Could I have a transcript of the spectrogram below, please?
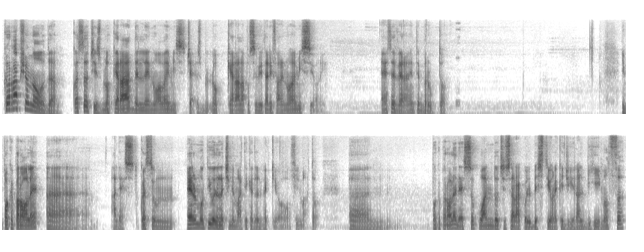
Corruption Node. Questo ci sbloccherà delle nuove missioni, cioè sbloccherà la possibilità di fare nuove missioni. Questo è veramente brutto. In poche parole, eh, adesso, questo è, un, era il motivo della cinematica del vecchio filmato. Ehm, in poche parole, adesso, quando ci sarà quel bestione che gira, il Behemoth,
